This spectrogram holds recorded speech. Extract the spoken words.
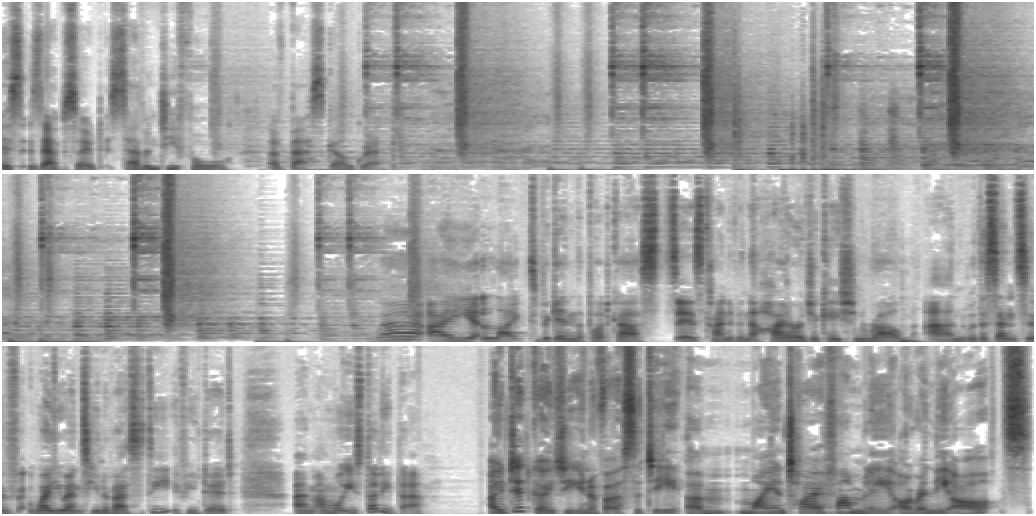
This is episode 74 of Best Girl Grip. I like to begin the podcasts is kind of in the higher education realm and with a sense of where you went to university, if you did, um, and what you studied there. I did go to university. Um, my entire family are in the arts,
